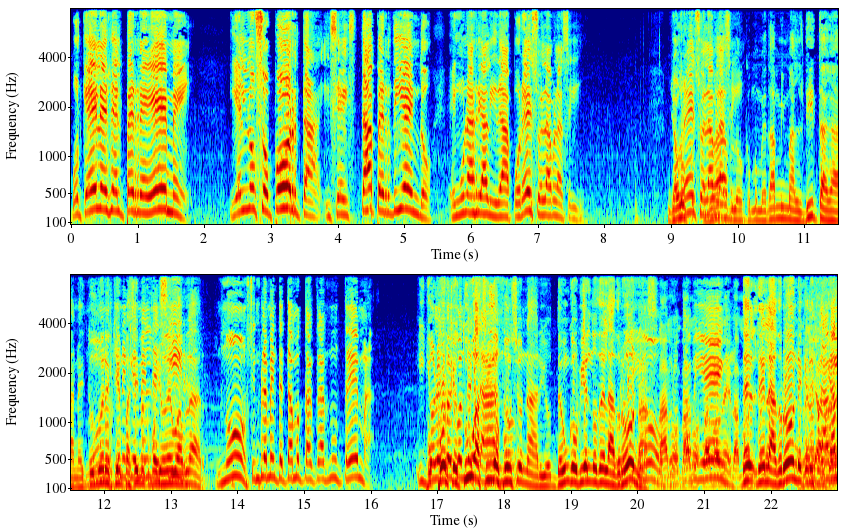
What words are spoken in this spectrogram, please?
Porque él es del PRM. Y él no soporta y se está perdiendo en una realidad. Por eso él habla así. Yo Por hablo, eso él yo habla hablo así. como me da mi maldita gana y tú no, No, eres no quien para decirme cómo yo debo hablar. No, simplemente estamos tratando un tema. Y yo le porque estoy tú has sido funcionario de un gobierno de ladrones. No, Vamos, vamos, bien. vamos, vamos. de, de ladrones que le bien,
